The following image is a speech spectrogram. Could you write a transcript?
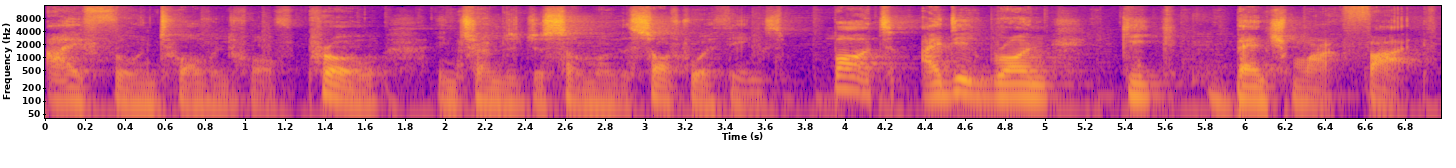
iPhone 12 and 12 Pro in terms of just some of the software things. But I did run Geek Benchmark 5.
